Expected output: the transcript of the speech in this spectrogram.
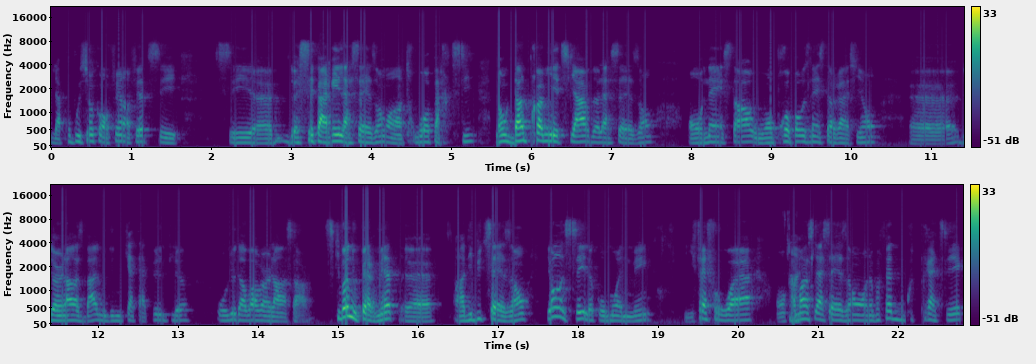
la proposition qu'on fait, en fait, c'est de séparer la saison en trois parties. Donc, dans le premier tiers de la saison, on instaure ou on propose l'instauration euh, d'un lance-balle ou d'une catapulte là, au lieu d'avoir un lanceur. Ce qui va nous permettre, euh, en début de saison, puis on le sait qu'au mois de mai, il fait froid, on commence la saison, on n'a pas fait beaucoup de pratique.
